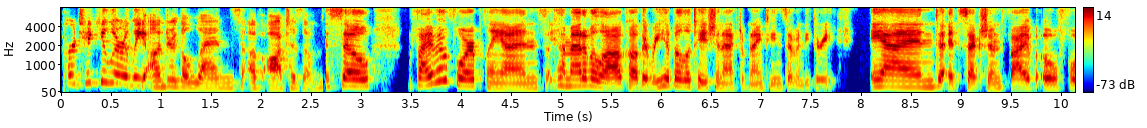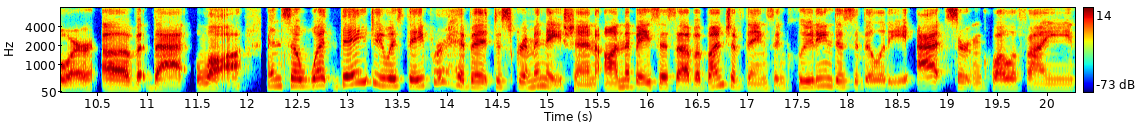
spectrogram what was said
particularly under the lens of autism? So, 504 plans come out of a law called the Rehabilitation Act of 1973, and it's section 504 of that law. And so, what they do is they prohibit discrimination on the basis of a bunch of things, including disability, at certain qualifying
